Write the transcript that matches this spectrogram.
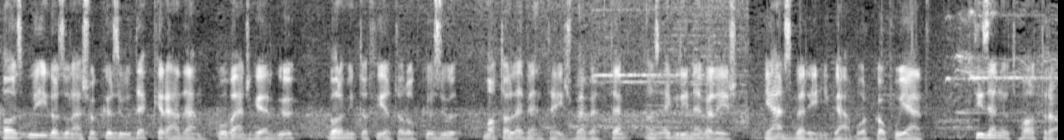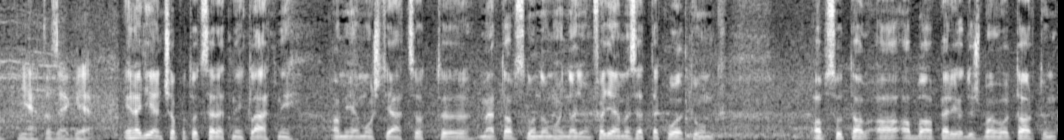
Az új igazolások közül Dekker Ádám, Kovács Gergő, valamint a fiatalok közül Mata Levente is bevette az Egri nevelés Jászberényi Gábor kapuját. 15-6-ra nyert az Eger. Én egy ilyen csapatot szeretnék látni, amilyen most játszott, mert azt gondolom, hogy nagyon fegyelmezettek voltunk, abszolút abban a periódusban, ahol tartunk,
